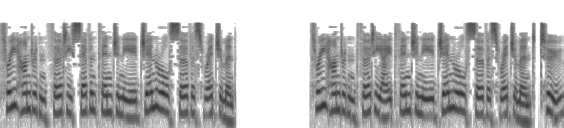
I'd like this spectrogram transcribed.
337th Engineer General Service Regiment 338th Engineer General Service Regiment 2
